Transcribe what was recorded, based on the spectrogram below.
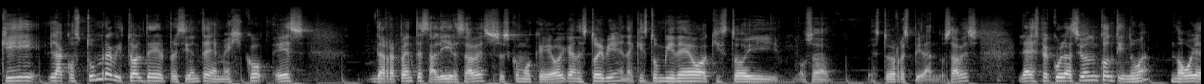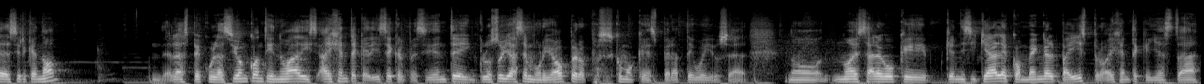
Que la costumbre habitual del presidente de México es de repente salir, ¿sabes? Es como que, oigan, estoy bien, aquí está un video, aquí estoy, o sea, estoy respirando, ¿sabes? La especulación continúa, no voy a decir que no, la especulación continúa. Hay gente que dice que el presidente incluso ya se murió, pero pues es como que espérate, güey. O sea, no, no es algo que, ni siquiera le convenga al país, pero hay gente que ya está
